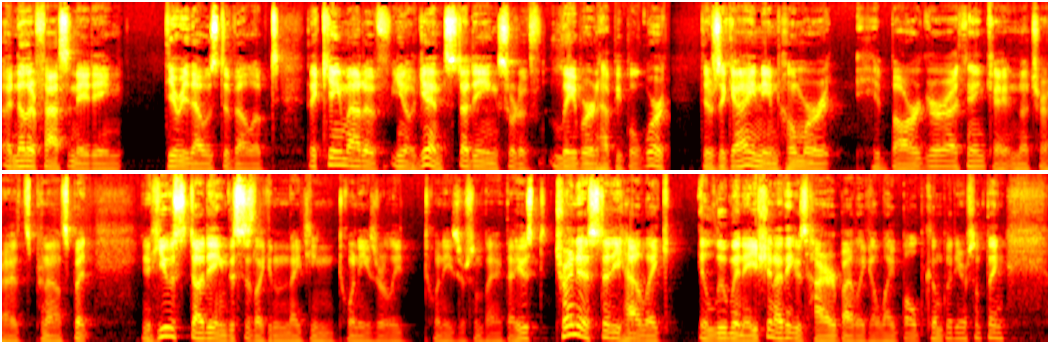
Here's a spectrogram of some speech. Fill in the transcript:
another fascinating theory that was developed that came out of, you know, again, studying sort of labor and how people work. There's a guy named Homer Hibarger, I think. I'm not sure how it's pronounced, but you know, he was studying, this is like in the 1920s, early 20s or something like that. He was trying to study how like illumination, I think he was hired by like a light bulb company or something,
